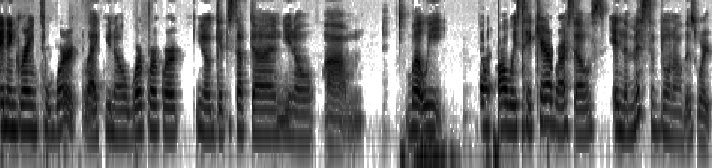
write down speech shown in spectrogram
an ingrained to work, like, you know, work, work, work, you know, get the stuff done, you know, um, but we don't always take care of ourselves in the midst of doing all this work.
